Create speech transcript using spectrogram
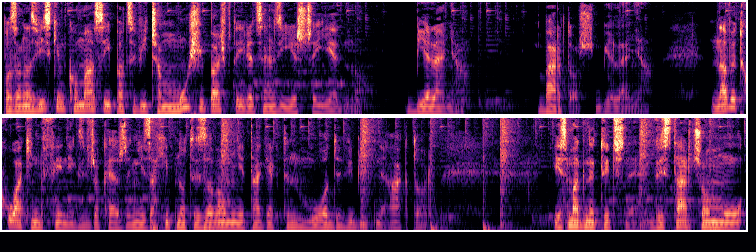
Poza nazwiskiem Komasy i Pacewicza musi paść w tej recenzji jeszcze jedno. Bielenia. Bartosz Bielenia. Nawet Joaquin Phoenix w Jokerze nie zahipnotyzował mnie tak jak ten młody, wybitny aktor. Jest magnetyczny. Wystarczą mu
